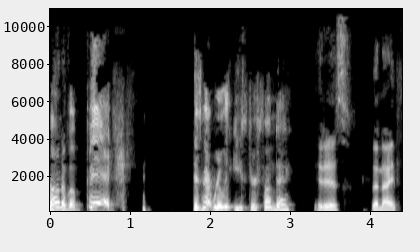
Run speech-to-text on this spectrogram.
Son of a bitch! Isn't that really Easter Sunday? It is the ninth.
